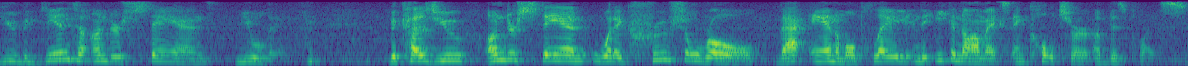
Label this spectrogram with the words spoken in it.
you begin to understand Mule Day. because you understand what a crucial role that animal played in the economics and culture of this place.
